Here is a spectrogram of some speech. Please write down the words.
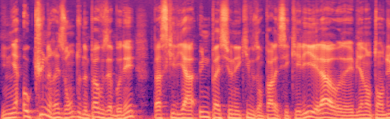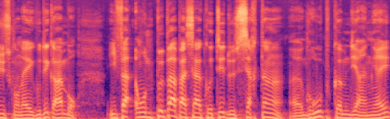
Il n'y a aucune raison de ne pas vous abonner parce qu'il y a une passionnée qui vous en parle et c'est Kelly. Et là, vous avez bien entendu ce qu'on a écouté quand même. Bon, on ne peut pas passer à côté de certains euh, groupes comme Dir and Grey.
